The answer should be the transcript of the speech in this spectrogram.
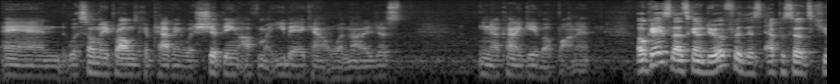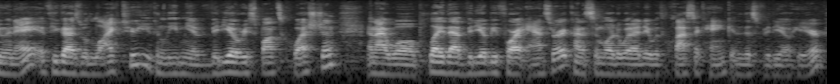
And with so many problems I kept having with shipping off of my eBay account and whatnot, I just, you know, kind of gave up on it. Okay, so that's going to do it for this episode's Q&A. If you guys would like to, you can leave me a video response question, and I will play that video before I answer it, kind of similar to what I did with Classic Hank in this video here.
